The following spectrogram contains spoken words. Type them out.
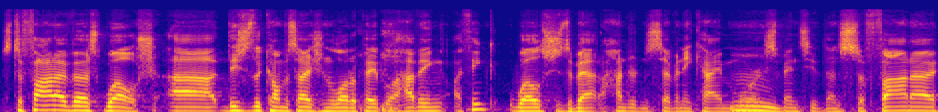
Stefano versus Welch. Uh, this is the conversation a lot of people are having. I think Welch is about 170k more expensive than Stefano.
